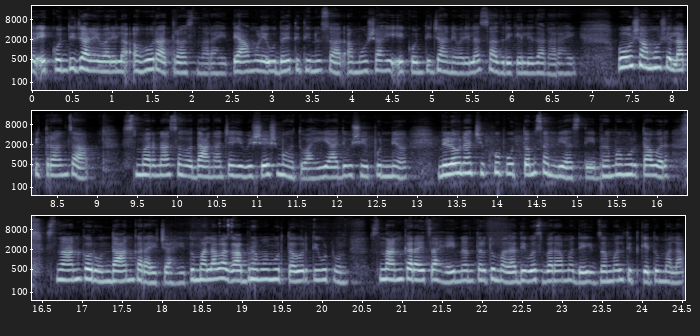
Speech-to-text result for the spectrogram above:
तर एकोणतीस जानेवारीला अहोरात्र असणार आहे. त्यामुळे उदय तिथीनुसार ही एकोणतीस जानेवारीला साजरी केली जाणार आहे. पौष अमोशेला पित्रांचा स्मरणासह दानाचेही विशेष महत्त्व आहे. या दिवशी पुण्य मिळवण्याची खूप उत्तम संधी असते. ब्रह्ममुहूर्तावर स्नान करून दान करायचे आहे. तुम्हाला बघा ब्रह्ममुहूर्तावरती उठून स्नान करायचं आहे. नंतर तुम्हाला दिवसभरामध्ये जमल तितके तुम्हाला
